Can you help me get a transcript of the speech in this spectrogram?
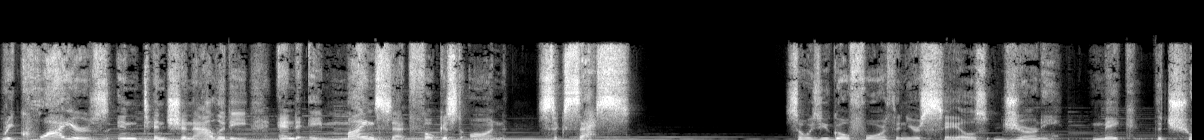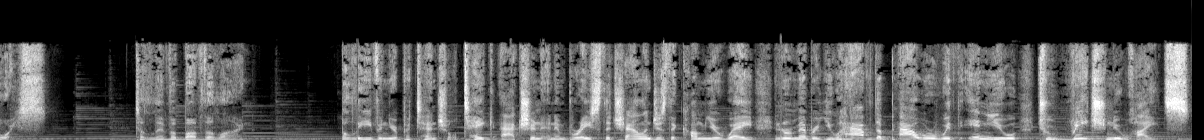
requires intentionality and a mindset focused on success. So as you go forth in your sales journey, make the choice to live above the line. Believe in your potential, take action, and embrace the challenges that come your way. And remember, you have the power within you to reach new heights,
